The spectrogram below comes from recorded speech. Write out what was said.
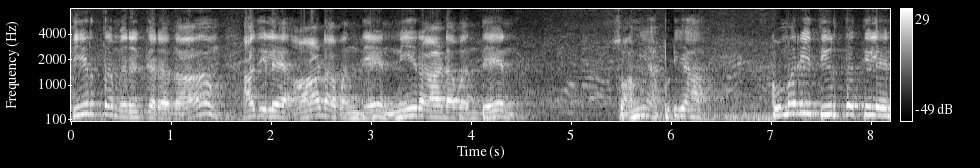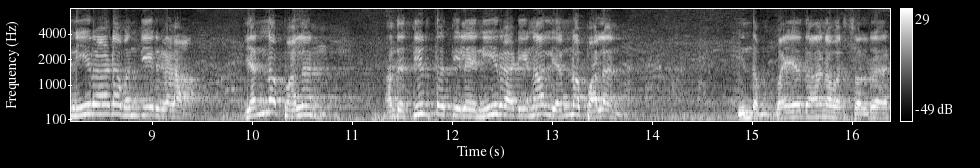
தீர்த்தம் இருக்கிறதாம். அதிலே ஆட வந்தேன் நீராட வந்தேன். சுவாமி அப்படியா? குமரி தீர்த்தத்திலே நீராட வந்தீர்களா? என்ன பலன்? அந்த தீர்த்தத்திலே நீராடினால் என்ன பலன்? இந்த வயதானவர் சொல்றார்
